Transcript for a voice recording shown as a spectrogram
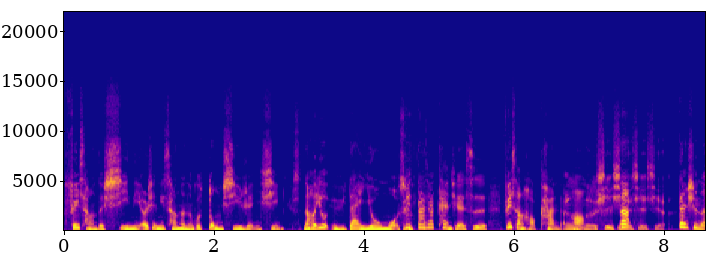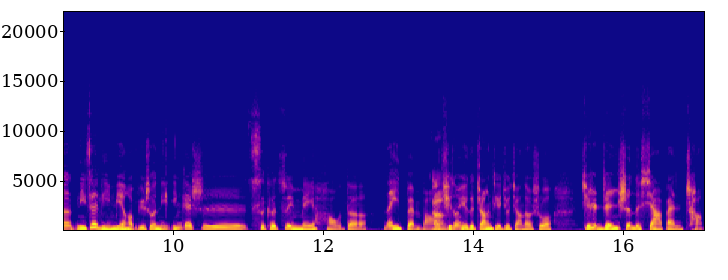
非常的细腻，而且你常常能够洞悉人性，然后又语带幽默，嗯、所以 大家看起来是非常好看的哈、嗯。谢谢谢谢。但是呢，你在里面哈，比如说你应该是此刻最美好的。那一本吧，其中有一个章节就讲到说，嗯、其实人生的下半场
